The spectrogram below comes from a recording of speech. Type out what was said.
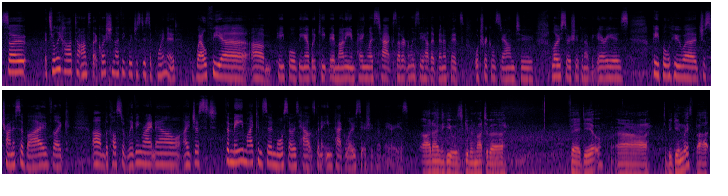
So it's really hard to answer that question. I think we're just disappointed. Wealthier um, people being able to keep their money and paying less tax, I don't really see how that benefits or trickles down to low socioeconomic areas. People who are just trying to survive, like um, the cost of living right now. I just, for me, my concern more so is how it's going to impact low socioeconomic areas. I don't think he was given much of a fair deal uh, to begin with, but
